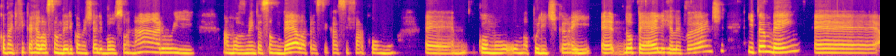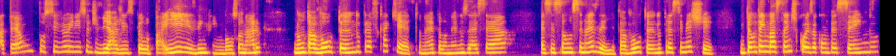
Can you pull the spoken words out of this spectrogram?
como é que fica a relação dele com a Michelle Bolsonaro e a movimentação dela para se classificar como é, como uma política aí, é, do PL relevante e também é, até um possível início de viagens pelo país, enfim, Bolsonaro não está voltando para ficar quieto, né? Pelo menos essa é a, esses são os sinais dele, está voltando para se mexer. Então tem bastante coisa acontecendo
